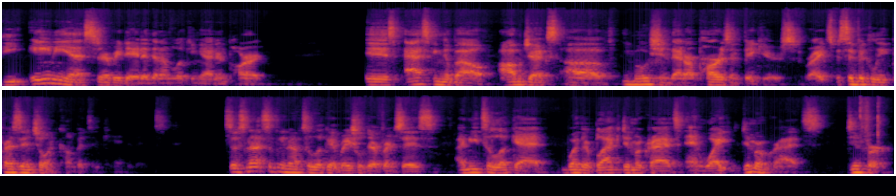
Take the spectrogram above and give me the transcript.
the ANES survey data that I'm looking at in part is asking about objects of emotion that are partisan figures, right? Specifically, presidential incumbents and candidates. So it's not simply enough to look at racial differences. I need to look at whether Black Democrats and white Democrats differ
